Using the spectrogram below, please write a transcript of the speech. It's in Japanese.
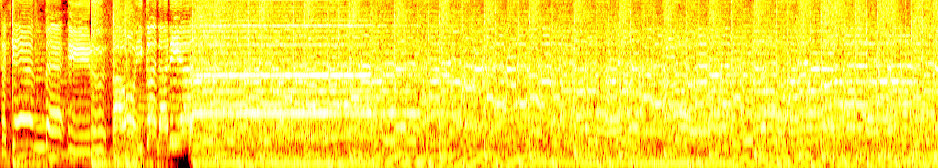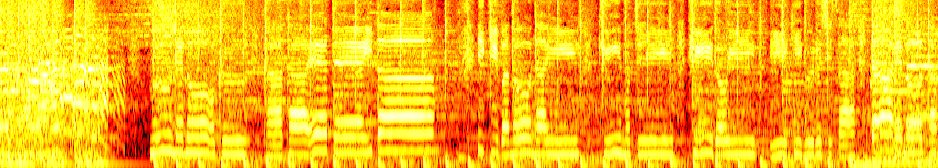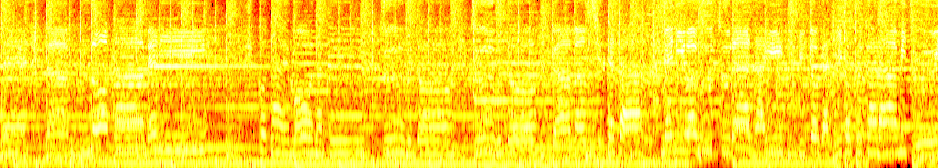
叫んでいる。青いカナリア。胸の奥抱えていた。行き場のない気持ち。ひどい息苦しさ。誰のため？映らない。人がひどく絡みつい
